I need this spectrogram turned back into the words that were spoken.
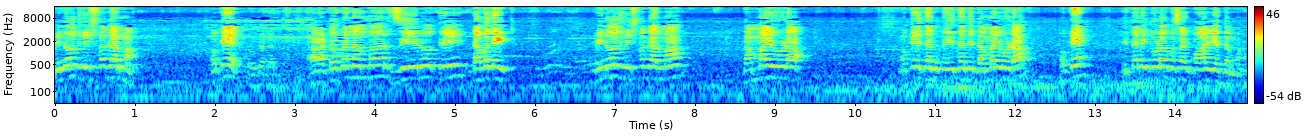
వినోద్ విశ్వకర్మ ఓకే ఆ token number zero three double eight వినోద్ విశ్వకర్మ దమ్మాయి కూడా ఓకే ఇతని ఇతని దమ్మాయి కూడా ఓకే ఇతనికి కూడా ఒకసారి కాల్ చేద్దాం మనం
